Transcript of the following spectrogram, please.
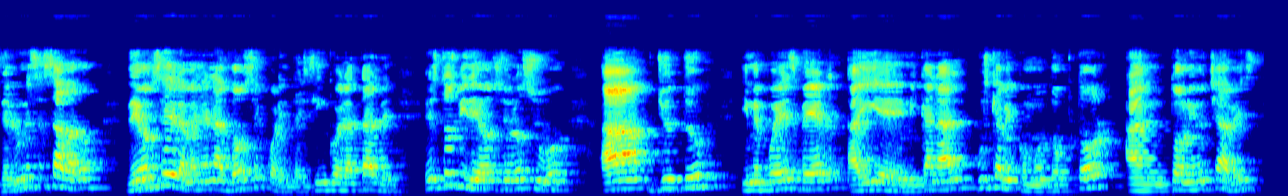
de lunes a sábado de 11 de la mañana a 12.45 de la tarde. Estos videos yo los subo a YouTube y me puedes ver ahí en mi canal. Búscame como Doctor Antonio Chávez.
